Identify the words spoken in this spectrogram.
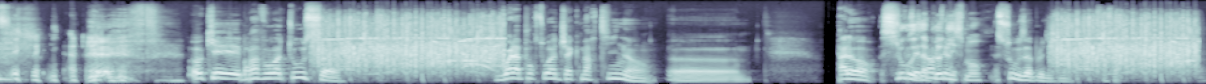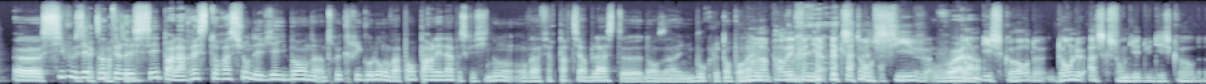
C'est génial. Ok, bravo à tous. Voilà pour toi, Jack Martin. Euh, Alors, si Sous vous vos êtes applaudissements. Sous vos applaudissements. Euh, si vous êtes intéressé par la restauration des vieilles bandes, un truc rigolo, on va pas en parler là parce que sinon on va faire partir Blast euh, dans un- une boucle On temporelle. en a parlé de manière extensive Voilà. dans le Discord, dans le Ask Sondier du Discord.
